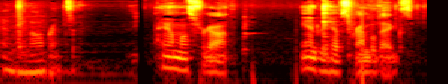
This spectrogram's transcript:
And then I'll rinse it. I almost forgot. And we have scrambled eggs.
